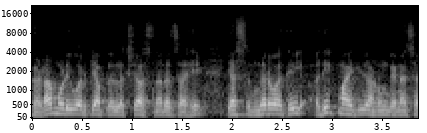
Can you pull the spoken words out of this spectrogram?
घडामोडीवरती आपलं लक्ष असणारच आहे. या संदर्भातील अधिक माहिती जाणून घेण्यासाठी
